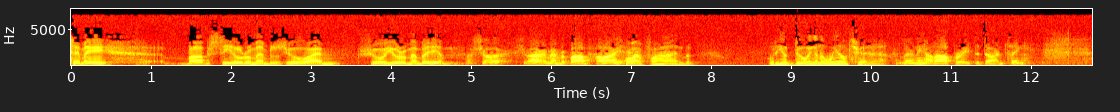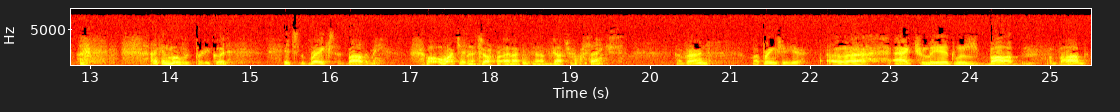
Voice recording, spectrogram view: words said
Timmy, uh, Bob Steele remembers you. I'm sure you remember him. Oh, sure, sure. I remember, Bob. How are you? Well, I'm fine, but what are you doing in the wheelchair? Learning how to operate the darn thing. I can move it pretty good. It's the brakes that bother me. Oh, watch it. That's all right. I, I've got you. Oh, thanks. Now, Vern, what brings you here? Well, uh, actually, it was Bob. Uh, Bob,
